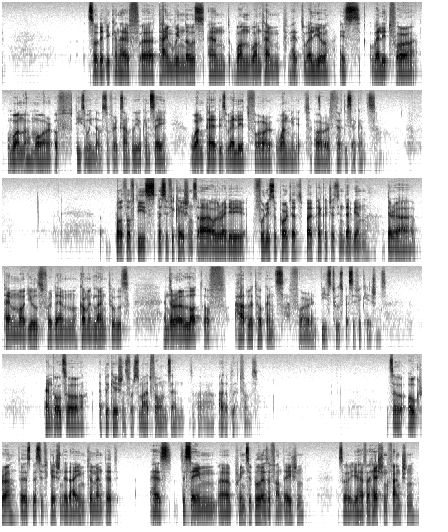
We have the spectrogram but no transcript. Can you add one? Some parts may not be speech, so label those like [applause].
so that you can have uh, time windows and one one-time pad value is valid for one or more of these windows. So for example, you can say one pad is valid for one minute or 30 seconds. Both of these specifications are already fully supported by packages in Debian. There are PAM modules for them, command line tools, and there are a lot of hardware tokens for these two specifications. And also applications for smartphones and uh, other platforms. So OCRA, the specification that I implemented, has the same uh, principle as a foundation. So you have a hashing function.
